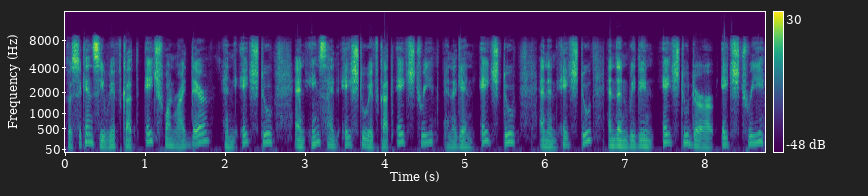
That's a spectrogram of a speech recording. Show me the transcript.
so as you can see, we've got H1 right there and H2 and inside H2, we've got H3 and again H2 and then H2 and then within H2, there are H3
